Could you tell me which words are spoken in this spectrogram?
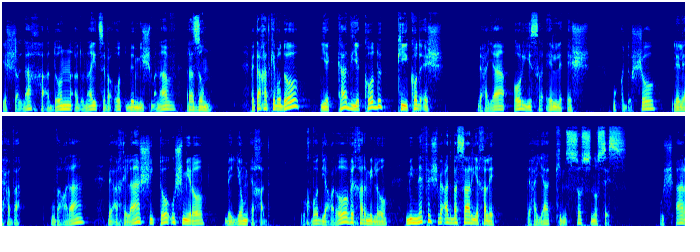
ישלח האדון אדוני צבאות במשמניו רזון, ותחת כבודו יקד יקוד כי יקוד אש. והיה אור ישראל לאש, וקדושו ללהבה, ובערה, ואכלה שיטו ושמירו ביום אחד. וכבוד יערו וכרמילו, מנפש ועד בשר יכלה, והיה כמסוס נוסס. ושאר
